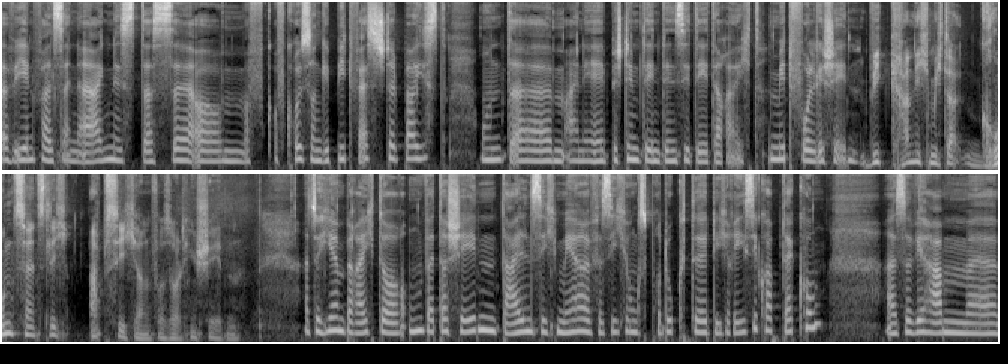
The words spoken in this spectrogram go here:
auf jeden Fall ein Ereignis, das äh, auf, auf größerem Gebiet feststellbar ist und ähm, eine bestimmte Intensität erreicht mit Folgeschäden. Wie kann ich mich da grundsätzlich absichern vor solchen Schäden? Also hier im Bereich der Unwetterschäden teilen sich mehrere Versicherungsprodukte die Risikoabdeckung. Also wir haben äh,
